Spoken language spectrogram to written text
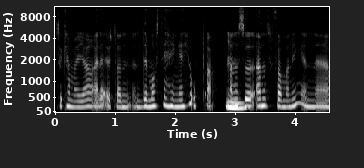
så kan man göra det, utan det måste hänga ihop. Va? Mm. Annars, så, annars får man ingen... Eh,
